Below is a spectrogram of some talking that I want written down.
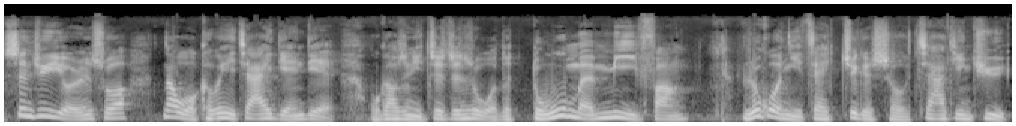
甚至于有人说，那我可不可以加一点点？我告诉你，这真是我的独门秘方。如果你在这个时候加进去。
